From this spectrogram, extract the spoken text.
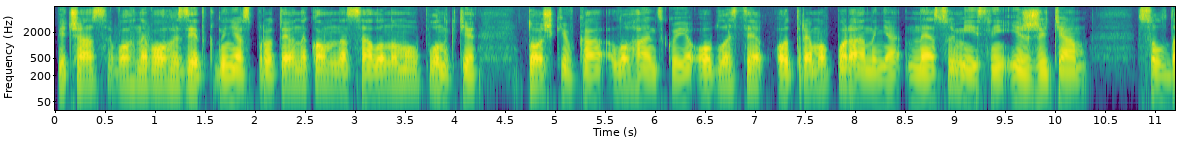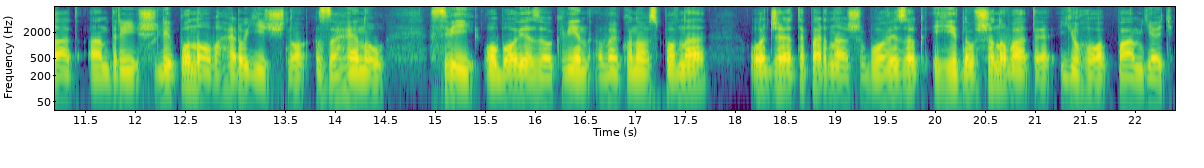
під час вогневого зіткнення з противником в населеному пункті Тошківка Луганської області отримав поранення несумісні із життям. Солдат Андрій Шліпунов героїчно загинув. Свій обов'язок він виконав сповна. Отже, тепер наш обов'язок гідно вшанувати його пам'ять.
